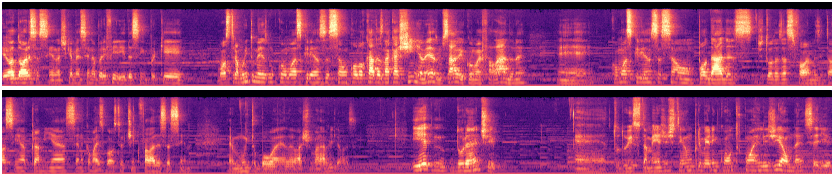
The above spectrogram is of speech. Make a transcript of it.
eu adoro essa cena, acho que é a minha cena preferida, assim, porque mostra muito mesmo como as crianças são colocadas na caixinha mesmo, sabe? Como é falado, né? É, como as crianças são podadas de todas as formas. Então, assim, é, pra mim é a cena que eu mais gosto. Eu tinha que falar dessa cena. É muito boa ela, eu acho maravilhosa. E durante é, tudo isso também a gente tem um primeiro encontro com a religião, né? Seria,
